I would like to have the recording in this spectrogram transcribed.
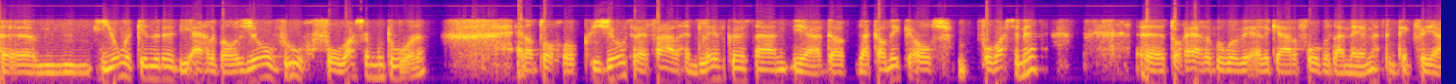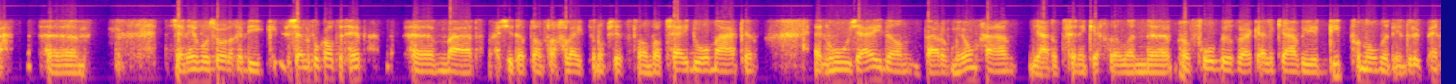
um, jonge kinderen die eigenlijk al zo vroeg volwassen moeten worden. En dan toch ook zo strijdvaardig in het leven kunnen staan. Ja, dat, daar kan ik als volwassene uh, toch eigenlijk ook wel weer elk jaar een voorbeeld aan nemen. Ik denk van ja, uh, er zijn heel veel zorgen die ik zelf ook altijd heb. Uh, maar als je dat dan vergelijkt ten opzichte van wat zij doormaken en hoe zij dan daar ook mee omgaan, ja, dat vind ik echt wel een, een voorbeeld waar ik elk jaar weer diep van onder de indruk ben.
